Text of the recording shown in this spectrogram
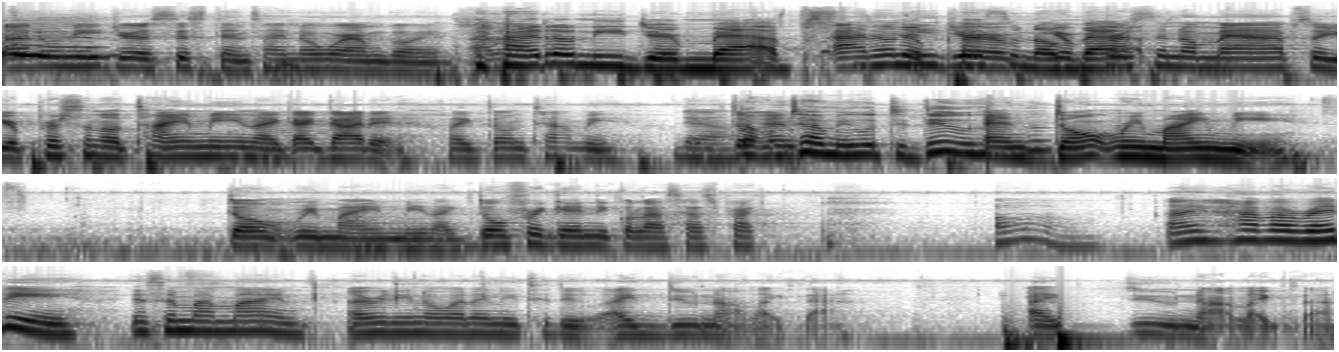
I don't need your assistance. I know where I'm going. I don't, I don't need your maps. I don't need your personal your map. personal maps or your personal timing. Like I got it. Like don't tell me. Yeah. And Don't and- tell me what to do. and don't remind me. Don't remind me. Like don't forget Nicolas has practice. Oh, I have already. It's in my mind. I already know what I need to do. I do not like that. I do not like that.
